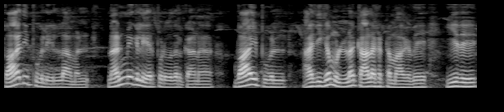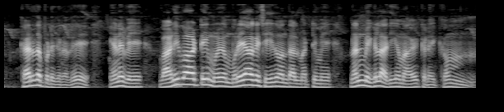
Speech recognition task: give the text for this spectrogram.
பாதிப்புகள் இல்லாமல் நன்மைகள் ஏற்படுவதற்கான வாய்ப்புகள் அதிகம் உள்ள காலகட்டமாகவே இது கருதப்படுகிறது. எனவே வழிபாட்டை மு முறையாக செய்து வந்தால் மட்டுமே நன்மைகள் அதிகமாக கிடைக்கும்.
